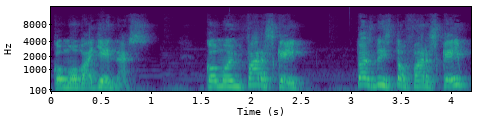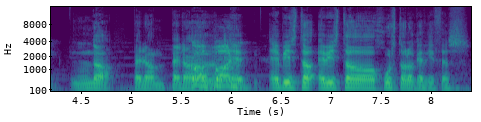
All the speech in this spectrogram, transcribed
Como ballenas. Como en Farscape. ¿Tú has visto Farscape? No, pero, pero he, he visto, he visto justo lo que dices.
